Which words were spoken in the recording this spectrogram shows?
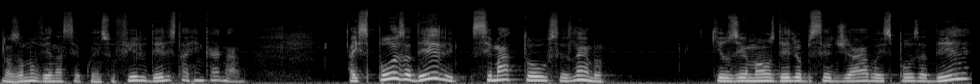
Nós vamos ver na sequência. O filho dele está reencarnado. A esposa dele se matou, vocês lembram? Que os irmãos dele obsediaram a esposa dele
